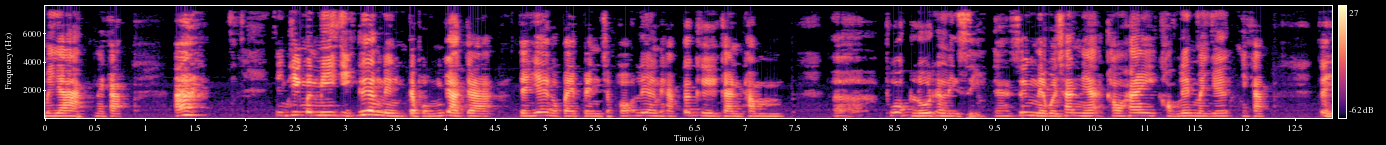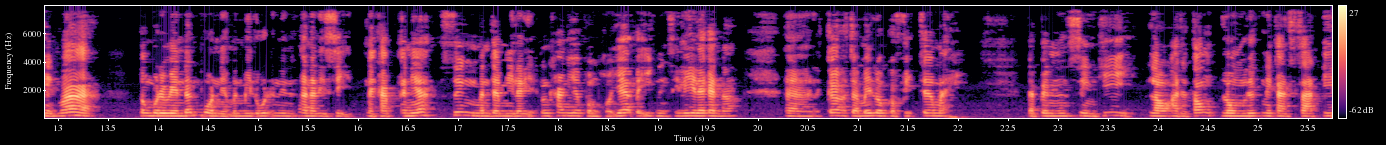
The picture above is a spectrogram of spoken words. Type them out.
ไม่ยากนะครับ อะ จริง ๆ มันมีอีกเรื่องหนึ่ง แต่ผมอยากจะจะแยกออกไปเป็นเฉพาะเรื่องนะครับ ก็คือการทำพวก root analysis นะ ซึ่งในเวอร์ชันนี้เขาให้ของเล่นมาเยอะนะครับ จะเห็นว่าตรงบริเวณด้านบนเนี่ยมันมี root analysis นะครับ อันนี้ซึ่งมันจะมีรายละเอียดค่อนข้างเยอะ ผมขอแยกไปอีกหนึ่งซีรีส์แล้วกันเนาะอ่าก็จะไม่รวมกับฟีเจอร์ใหม่ แต่เป็นสิ่งที่เราอาจจะต้องลงลึกในการ study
